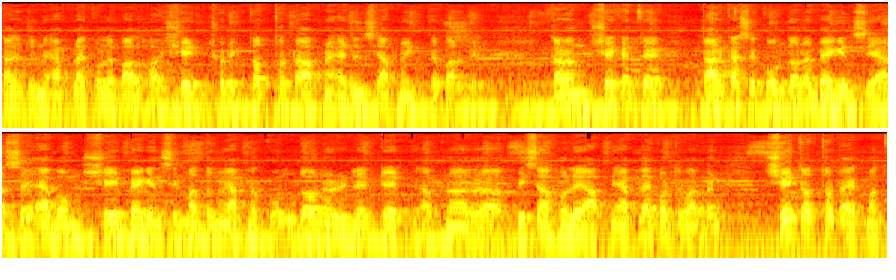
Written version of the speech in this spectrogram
কাজের জন্য অ্যাপ্লাই করলে ভালো হয়, সেই সঠিক তথ্যটা আপনার এজেন্সি আপনাকে দিতে পারবে। কারণ সেক্ষেত্রে তার কাছে কোন ধরনের ভ্যাকেন্সি আছে এবং সেই ভ্যাকেন্সির মাধ্যমে আপনার কোন ধরনের রিলেটেড আপনার ভিসা হলে আপনি অ্যাপ্লাই করতে পারবেন। সেই তথ্যটা একমাত্র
